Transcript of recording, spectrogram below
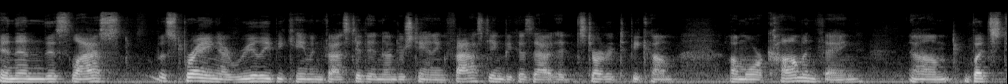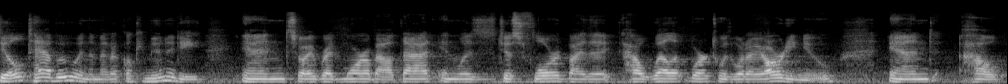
And then this last spring, I really became invested in understanding fasting because that had started to become a more common thing, um, but still taboo in the medical community. And so I read more about that and was just floored by the how well it worked with what I already knew and how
